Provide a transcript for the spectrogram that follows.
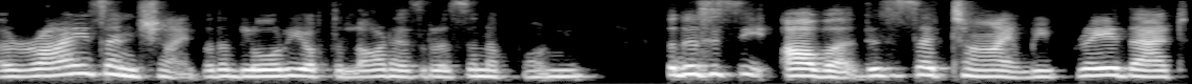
arise and shine, for the glory of the Lord has risen upon you. So this is the hour, this is a time. We pray that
